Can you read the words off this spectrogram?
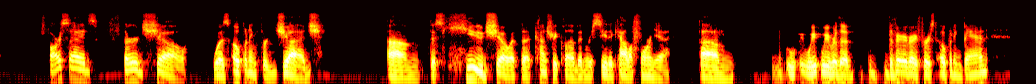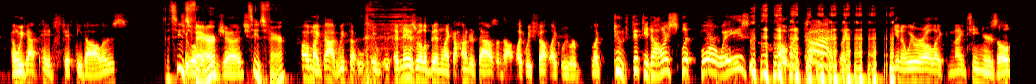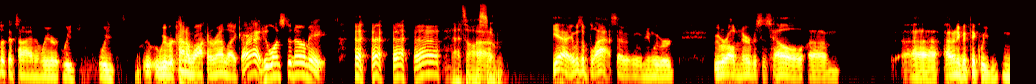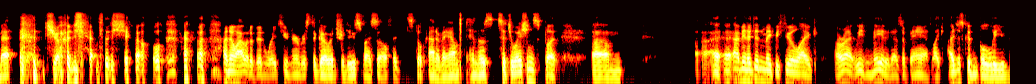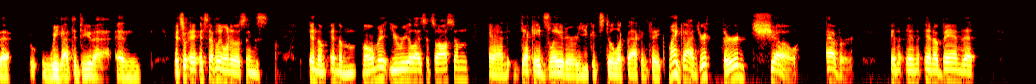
Farside's third show was opening for Judge. Um, this huge show at the Country Club in Reseda, California. Um, we we were the the very very first opening band, and we got paid fifty dollars That seems fair. Judge. Seems fair. Oh my god, we thought it, it may as well have been like a hundred thousand dollars. Like we felt like we were like, dude, fifty dollars split four ways. Oh my god! Like you know, we were all like 19 years old at the time, and we were we we we were kind of walking around like, all right, who wants to know me? That's awesome. Um, yeah, it was a blast. I, I, mean, we were we were all nervous as hell. Um, uh, I don't even think we met Judge at the show. I know I would have been way too nervous to go introduce myself. I still kind of am in those situations, but um, I, I, mean, it didn't make me feel like, all right, we've made it as a band. Like I just couldn't believe that we got to do that, and it's it's definitely one of those things. In the in the moment, you realize it's awesome, and decades later, you could still look back and think, my God, your third show ever in, in, in a band that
